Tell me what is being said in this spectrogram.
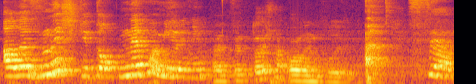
але знижки то непомірні. А це точно all inclusive? Сер,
